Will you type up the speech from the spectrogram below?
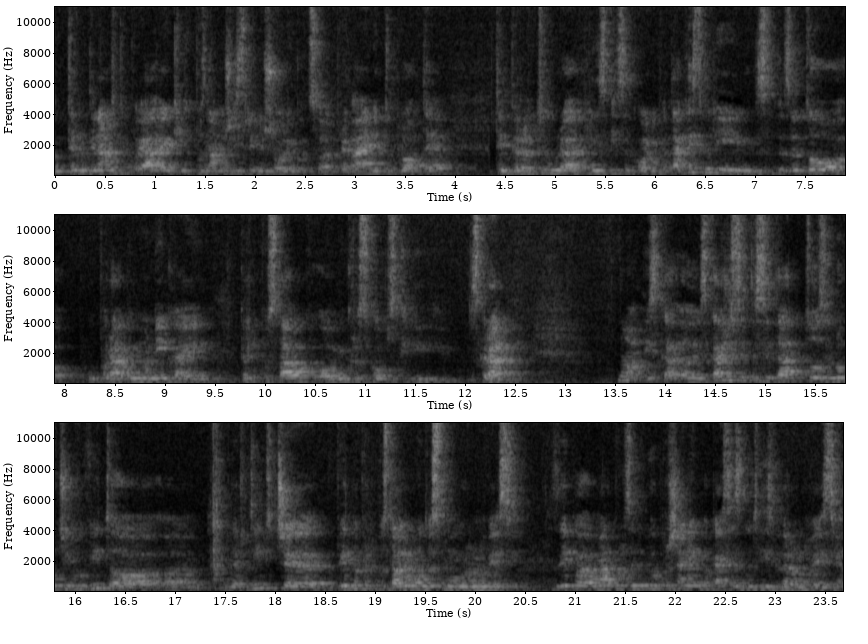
um, termodinamske pojave, ki jih poznamo že iz srednje šole, kot so prevajanje toplote, temperatura, plinski zakoni in take stvari. In zato uporabimo nekaj predpostavk o mikroskopski zgradbi. No, izka, eh, izkaže se, da se da to zelo učinkovito uh, narediti, če vedno predpostavljamo, da smo v ravnovesju. Zdaj pa je malo bolj zanimivo vprašanje, pa kaj se zgodi iz ravnovesja.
